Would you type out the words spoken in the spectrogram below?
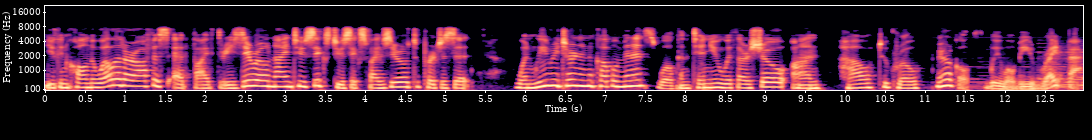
You can call Noelle at our office at 530 926 2650 to purchase it. When we return in a couple minutes, we'll continue with our show on how to grow miracles. We will be right back.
